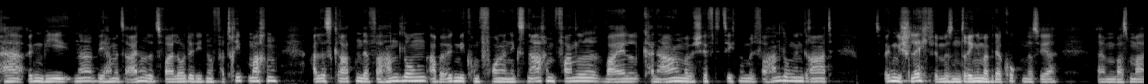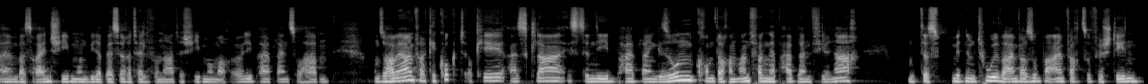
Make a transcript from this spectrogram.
ha, irgendwie, ne, wir haben jetzt ein oder zwei Leute, die nur Vertrieb machen, alles gerade in der Verhandlung, aber irgendwie kommt vorne nichts nach im Funnel, weil, keine Ahnung, man beschäftigt sich nur mit Verhandlungen gerade ist irgendwie schlecht. Wir müssen dringend mal wieder gucken, dass wir ähm, was, mal, ähm, was reinschieben und wieder bessere Telefonate schieben, um auch Early Pipeline zu haben. Und so haben wir einfach geguckt, okay, alles klar, ist denn die Pipeline gesund? Kommt auch am Anfang der Pipeline viel nach? Und das mit einem Tool war einfach super einfach zu verstehen.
